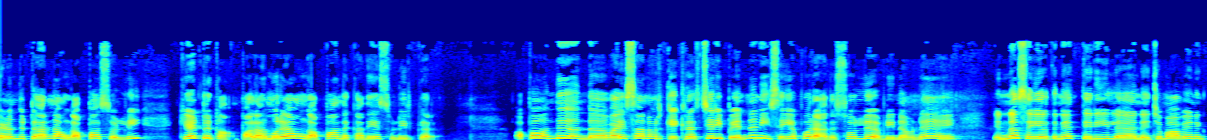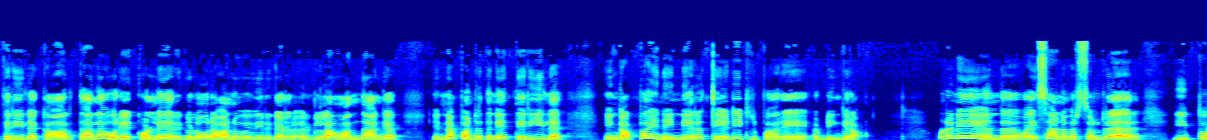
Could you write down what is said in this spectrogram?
இழந்துட்டாருன்னு அவங்க அப்பா சொல்லி கேட்டிருக்கான். பல முறை அவங்க அப்பா அந்த கதையை சொல்லியிருக்கார். அப்போ வந்து அந்த வயசானவர் கேட்குறாரு சரி இப்போ என்ன நீ செய்ய போகிற அதை சொல்லு அப்படின்னவுடனே என்ன செய்யறதுனே தெரியல. நிஜமாகவே எனக்கு தெரியல. காலத்தால் ஒரே கொள்ளையர்களும் இராணுவ வீரர்கள்லாம் வந்தாங்க. என்ன பண்ணுறதுனே தெரியல. எங்கள் அப்பா என்னை இந்நேரம் தேடிட்டு இருப்பாரே அப்படிங்கிறான் உடனே அந்த வயசானவர் சொல்கிறார் இப்போ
